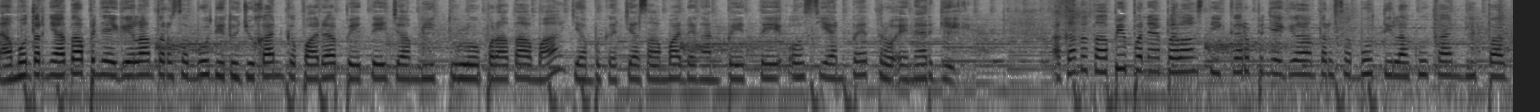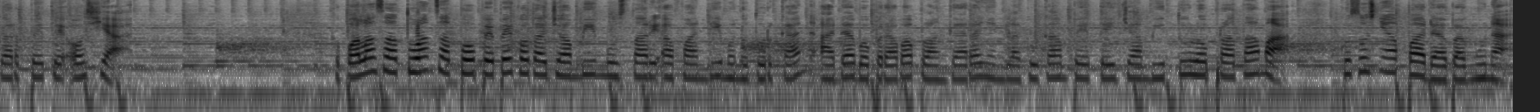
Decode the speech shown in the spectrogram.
Namun ternyata penyegelan tersebut ditujukan kepada PT Jambi Tulo Pratama yang bekerja sama dengan PT Ocean Petro Energi. Akan tetapi penempelan stiker penyegelan tersebut dilakukan di pagar PT Ocean. Kepala Satuan Satpol PP Kota Jambi Mustari Avandi menuturkan ada beberapa pelanggaran yang dilakukan PT Jambi Tulo Pratama, khususnya pada bangunan.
